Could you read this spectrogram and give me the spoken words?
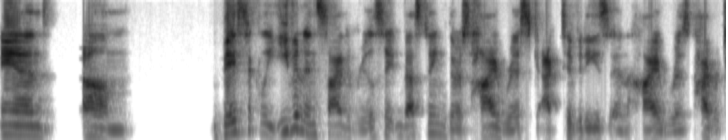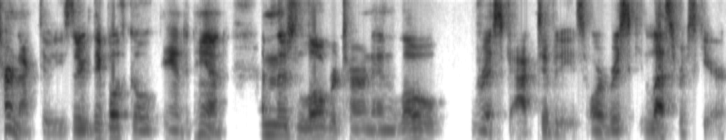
And um, basically even inside of real estate investing there's high risk activities and high risk high return activities. They they both go hand in hand. And then there's low return and low risk activities or risk less riskier.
